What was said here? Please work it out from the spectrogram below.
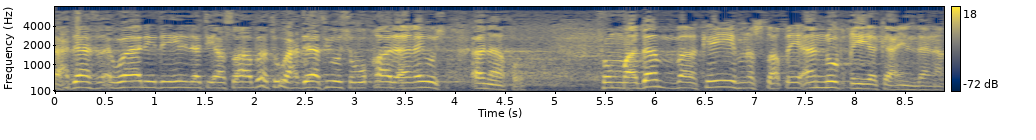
أحداث والده التي أصابته وأحداث يوسف وقال أنا يوسف أنا أخوه ثم دبر كيف نستطيع أن نبقيك عندنا؟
